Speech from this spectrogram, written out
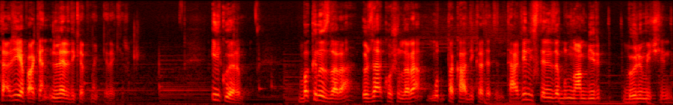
tercih yaparken nelere dikkat etmek gerekir? İlk uyarım, bakınızlara, özel koşullara mutlaka dikkat edin. Tercih listenizde bulunan bir bölüm için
